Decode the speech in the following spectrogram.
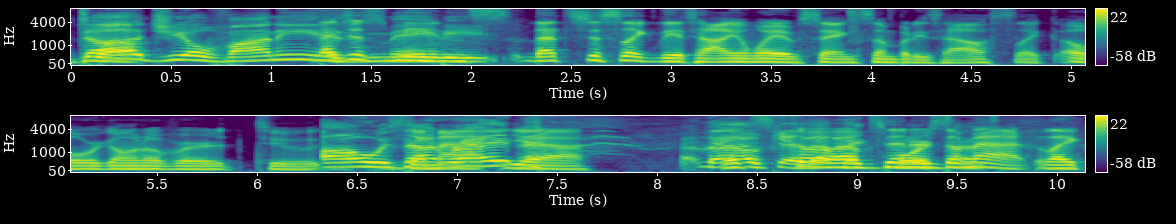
Da well, Giovanni that is just maybe means that's just like the Italian way of saying somebody's house. Like, oh, we're going over to. Oh, is that Damat. right? Yeah. that, Let's okay, go that have dinner at the mat. Like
